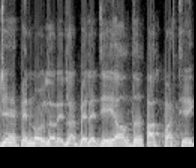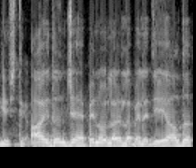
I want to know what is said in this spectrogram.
CHP'nin oylarıyla belediyeyi aldı. AK Parti'ye geçti. Aydın CHP'nin oylarıyla belediyeyi aldı.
